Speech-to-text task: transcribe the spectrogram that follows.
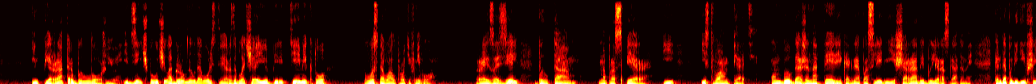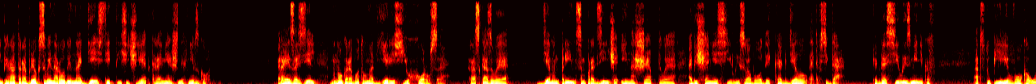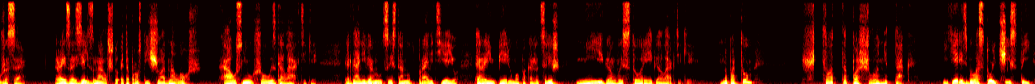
Император был ложью, и Дзинч получил огромное удовольствие, разоблачая ее перед теми, кто восставал против него. Райзазель был там, на Проспера и Истван-5. Он был даже на Терре, когда последние шарады были разгаданы, когда победивший император обрек свои народы на десять тысяч лет кромешных невзгод. Райзазель много работал над ересью Хоруса, рассказывая демон-принцам про Дзинча и нашептывая обещания силы и свободы, как делал это всегда. Когда силы изменников отступили в око ужаса, Райзазель знал, что это просто еще одна ложь. Хаос не ушел из галактики. Когда они вернутся и станут править ею, эра Империума покажется лишь мигом в истории галактики. Но потом что-то пошло не так. Ересь была столь чистой,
